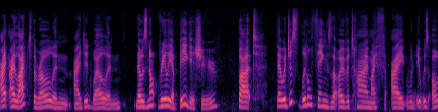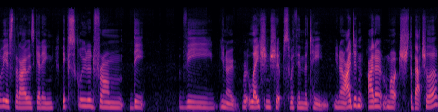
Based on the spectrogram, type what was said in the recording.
I, I liked the role and I did well, and there was not really a big issue, but there were just little things that over time I, I would, it was obvious that I was getting excluded from the the you know relationships within the team. You know i didn't i don't watch the bachelor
